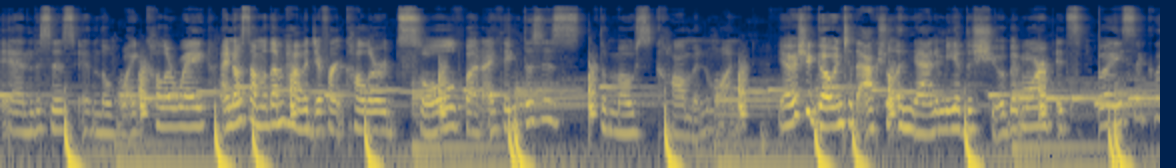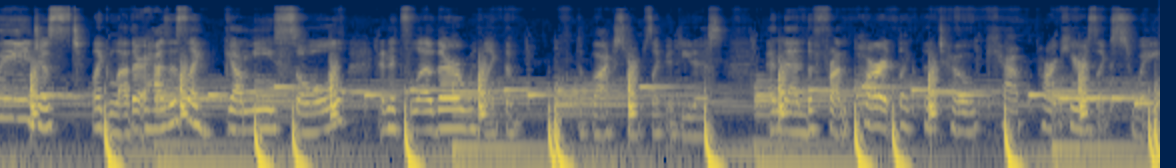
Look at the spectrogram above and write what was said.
and this is in the white colorway. I know some of them have a different colored sole, but I think this is the most common one. Yeah, I should go into the actual anatomy of the shoe a bit more. It's basically just like leather. It has this like gummy sole and it's leather with like the, the black strips like Adidas. And then the front part, like the toe cap part here is like suede.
